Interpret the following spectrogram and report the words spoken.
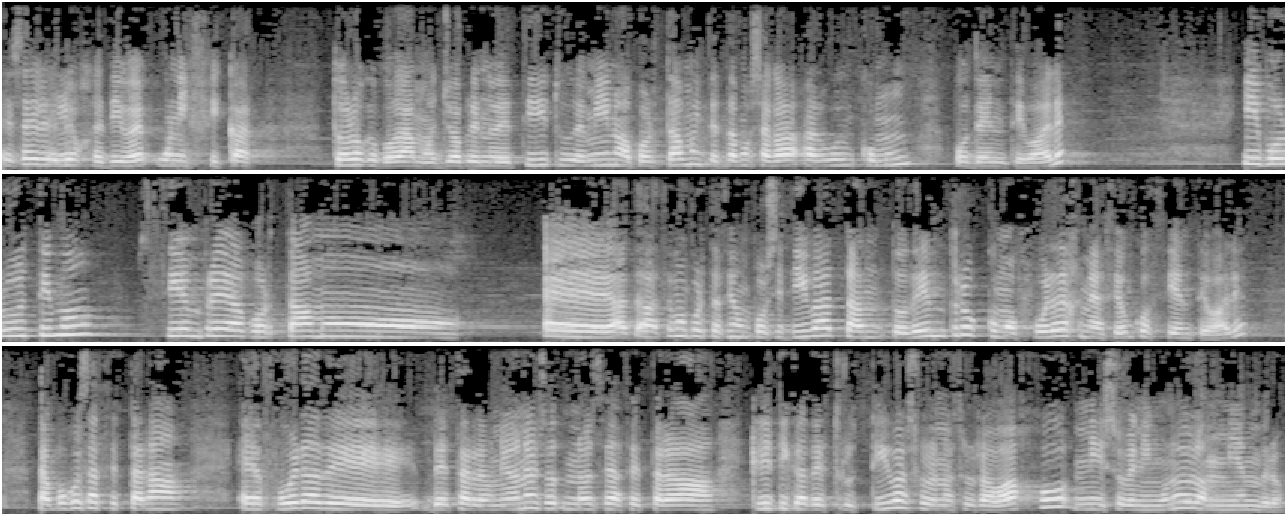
Ese es el objetivo, es unificar todo lo que podamos. Yo aprendo de ti, tú de mí, nos aportamos, intentamos sacar algo en común potente, ¿vale? Y por último, siempre aportamos, eh, hacemos aportación positiva tanto dentro como fuera de generación consciente, ¿vale? Tampoco se aceptará eh, fuera de, de, estas reuniones, no se aceptará críticas destructivas sobre nuestro trabajo ni sobre ninguno de los miembros.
